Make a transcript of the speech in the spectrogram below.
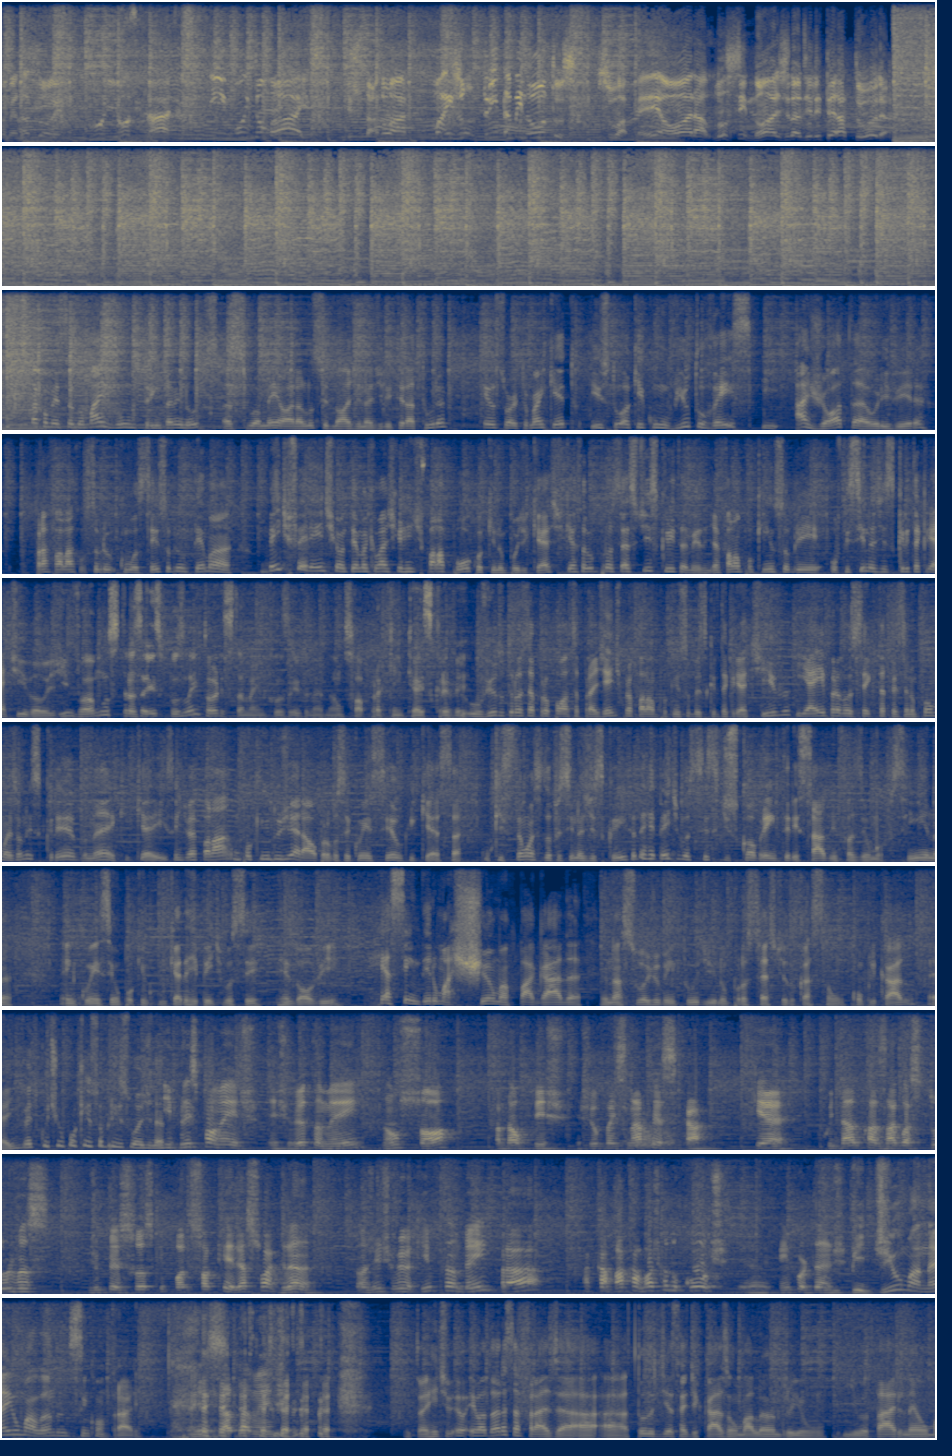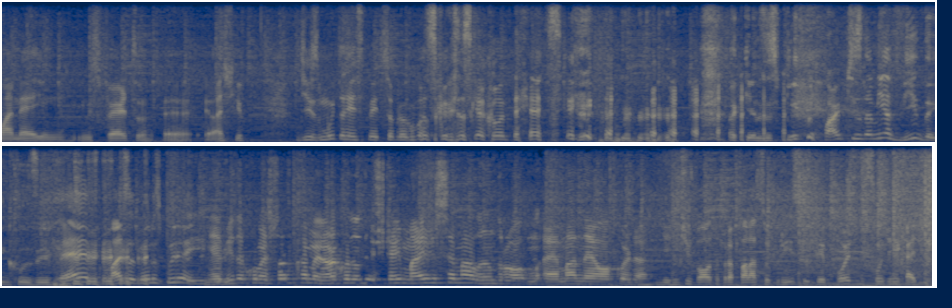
recomendações, curiosidades e muito mais. Está no ar mais um 30 Minutos, sua meia hora alucinógena de literatura. Está começando mais um 30 Minutos, a sua meia hora alucinógena de literatura. Eu sou Arthur Marqueto e estou aqui com Vilto Reis e AJ Oliveira para falar sobre, com vocês sobre um tema bem diferente, que é um tema que eu acho que a gente fala pouco aqui no podcast, que é sobre o processo de escrita mesmo. A gente vai falar um pouquinho sobre oficinas de escrita criativa hoje. E vamos trazer isso pros leitores também, inclusive, né? Não só para quem quer escrever. O Vilto trouxe a proposta pra gente para falar um pouquinho sobre escrita criativa. E aí, para você que tá pensando, pô, mas eu não escrevo, né? O que, que é isso? A gente vai falar um pouquinho do geral para você conhecer o que, que é essa. o que são essas oficinas de escrita. De repente você se descobre interessado em fazer uma oficina em conhecer um pouquinho como que é, de repente você resolve reacender uma chama apagada na sua juventude no processo de educação complicado. É, a gente vai discutir um pouquinho sobre isso hoje, né? E principalmente, a gente veio também não só para dar o peixe, a gente veio para ensinar a pescar, que é cuidado com as águas turvas de pessoas que podem só querer a sua grana. Então a gente veio aqui também para acabar com a lógica do coach, é, é importante. Pedir o mané e o malandro de se encontrarem. Exatamente. Então a gente. Eu, eu adoro essa frase, a, a, todo dia sai de casa um malandro e um, e um otário, né? Um mané e um, e um esperto. É, eu acho que diz muito a respeito sobre algumas coisas que acontecem. Aqueles explicam partes da minha vida, inclusive. É, mais ou menos por aí. Minha vida começou a ficar melhor quando eu deixei mais de ser malandro, é, manel acordar. E a gente volta para falar sobre isso depois do som de recadinho.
